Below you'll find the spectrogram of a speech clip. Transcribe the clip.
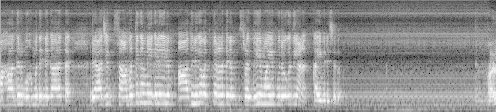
മഹാദിർ മുഹമ്മദിന്റെ കാലത്ത് രാജ്യം സാമ്പത്തിക മേഖലയിലും ആധുനികവത്കരണത്തിലും ശ്രദ്ധേയമായ പുരോഗതിയാണ് കൈവരിച്ചത്. അൽ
